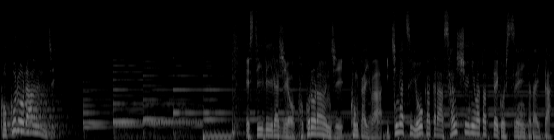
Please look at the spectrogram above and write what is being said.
心ラウンジ。STB ラジオ心ラウンジ。今回は1月8日から3週にわたってご出演いただいた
